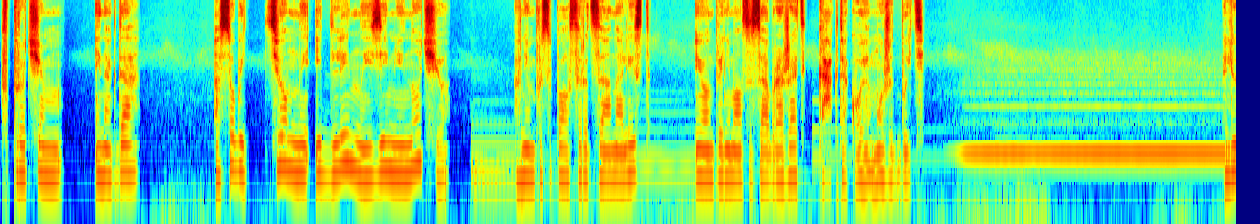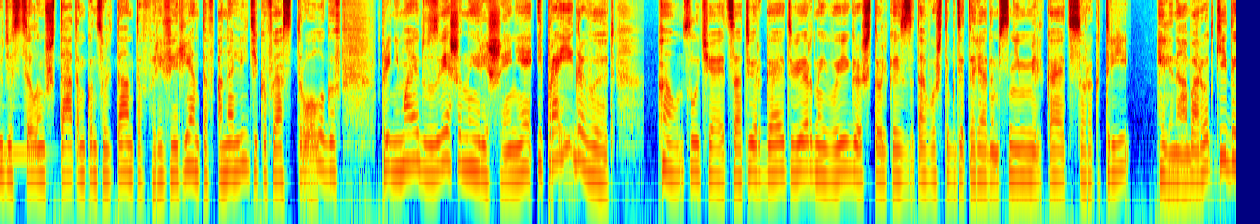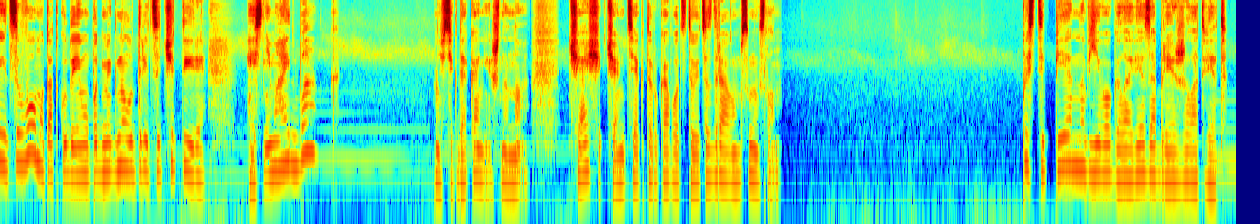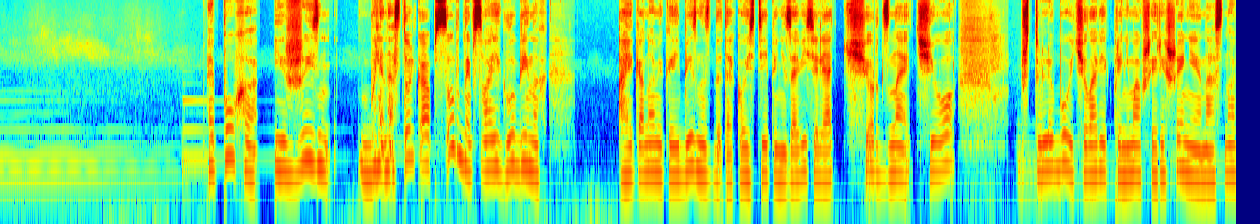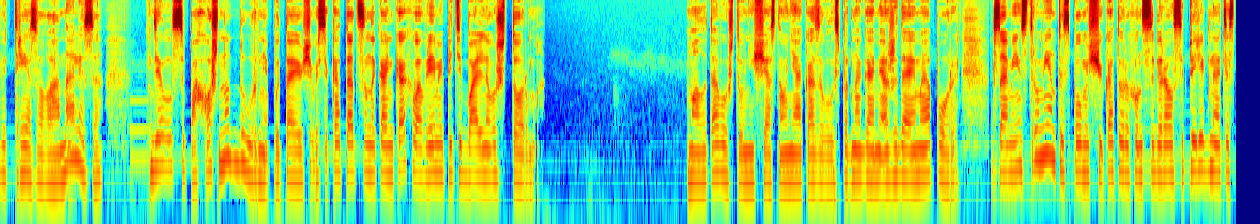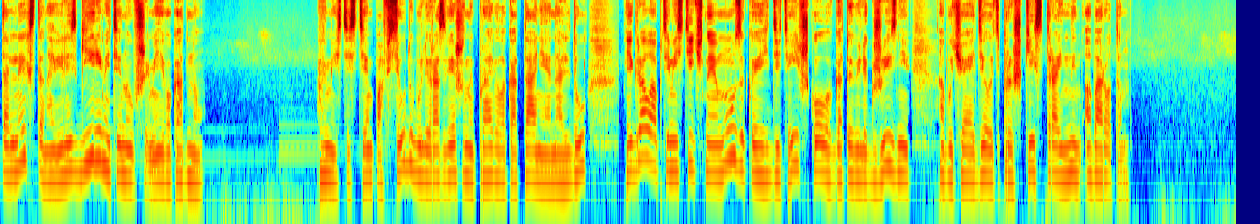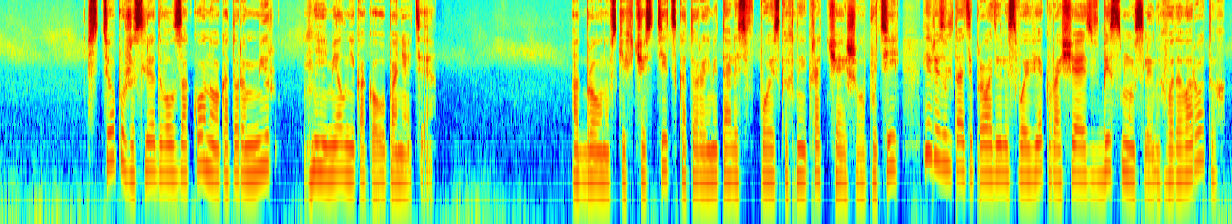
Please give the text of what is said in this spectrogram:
Впрочем, иногда особой темной и длинной зимней ночью в нем просыпался рационалист, и он принимался соображать, как такое может быть. Люди с целым штатом консультантов, референтов, аналитиков и астрологов принимают взвешенные решения и проигрывают. А он, случается, отвергает верный выигрыш только из-за того, что где-то рядом с ним мелькает 43, или наоборот кидается в омут, откуда ему подмигнуло 34, и снимает банк. Не всегда, конечно, но чаще, чем те, кто руководствуется здравым смыслом. Постепенно в его голове забрежил ответ. Эпоха и жизнь были настолько абсурдны в своих глубинах, а экономика и бизнес до такой степени зависели от черт знает чего, что любой человек, принимавший решение на основе трезвого анализа, делался похож на дурня, пытающегося кататься на коньках во время пятибального шторма. Мало того, что у несчастного не оказывалось под ногами ожидаемой опоры, сами инструменты, с помощью которых он собирался перегнать остальных, становились гирями, тянувшими его ко дну. Вместе с тем повсюду были развешаны правила катания на льду, играла оптимистичная музыка, и детей в школах готовили к жизни, обучая делать прыжки с тройным оборотом. Стёп уже следовал закону, о котором мир не имел никакого понятия от броуновских частиц, которые метались в поисках наикратчайшего пути и в результате проводили свой век, вращаясь в бессмысленных водоворотах,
